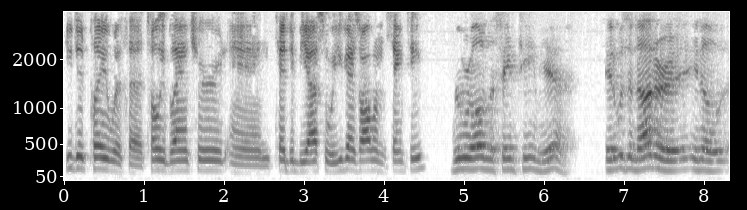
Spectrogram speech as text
you did play with uh, Tully Blanchard and Ted DiBiase. Were you guys all on the same team? We were all on the same team. Yeah it was an honor, you know,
